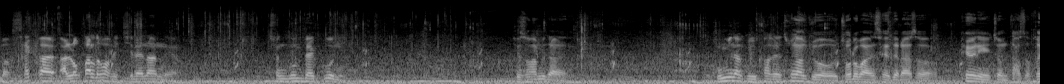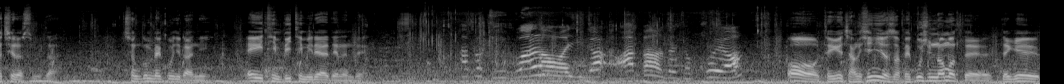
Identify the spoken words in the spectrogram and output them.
막 색깔 알록달록하게 칠해놨네요. 천군백군 죄송합니다. 국민학교 입학에 초등학교 졸업한 세대라서 표현이 좀 다소 거칠었습니다. 천군백군이라니 A팀, B팀 이래야 되는데 아빠 그거 오니까 아빠보다 더 커요? 어 되게 장신이셔서 190 넘었대. 되게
